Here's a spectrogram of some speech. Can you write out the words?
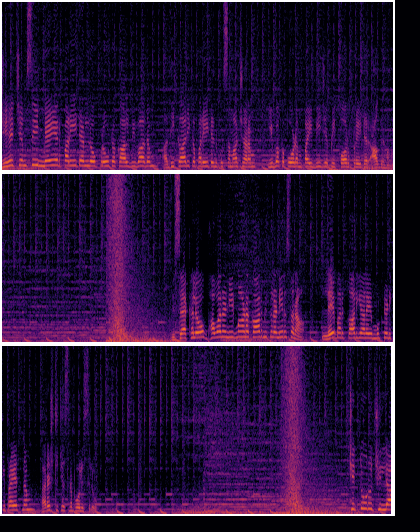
జీహెచ్ఎంసీ మేయర్ పర్యటనలో ప్రోటోకాల్ వివాదం అధికారిక పర్యటనకు సమాచారం ఇవ్వకపోవడంపై బీజేపీ కార్పొరేటర్ ఆగ్రహం. విశాఖలో భవన నిర్మాణ కార్మికుల నిరసన లేబర్ కార్యాలయం ముట్టడికి ప్రయత్నం అరెస్టు చేసిన పోలీసులు. చిత్తూరు జిల్లా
